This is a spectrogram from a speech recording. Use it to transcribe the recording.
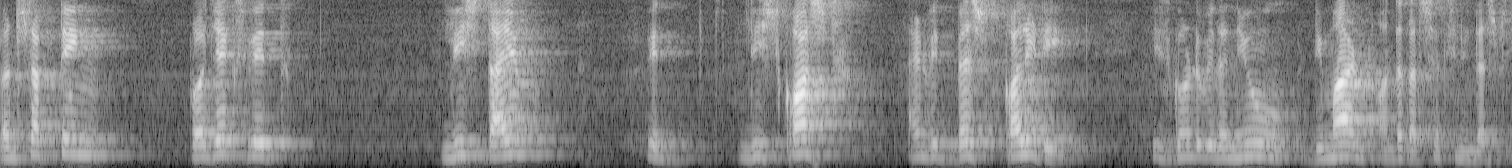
constructing projects with least time, with least cost, and with best quality is going to be the new demand on the construction industry.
